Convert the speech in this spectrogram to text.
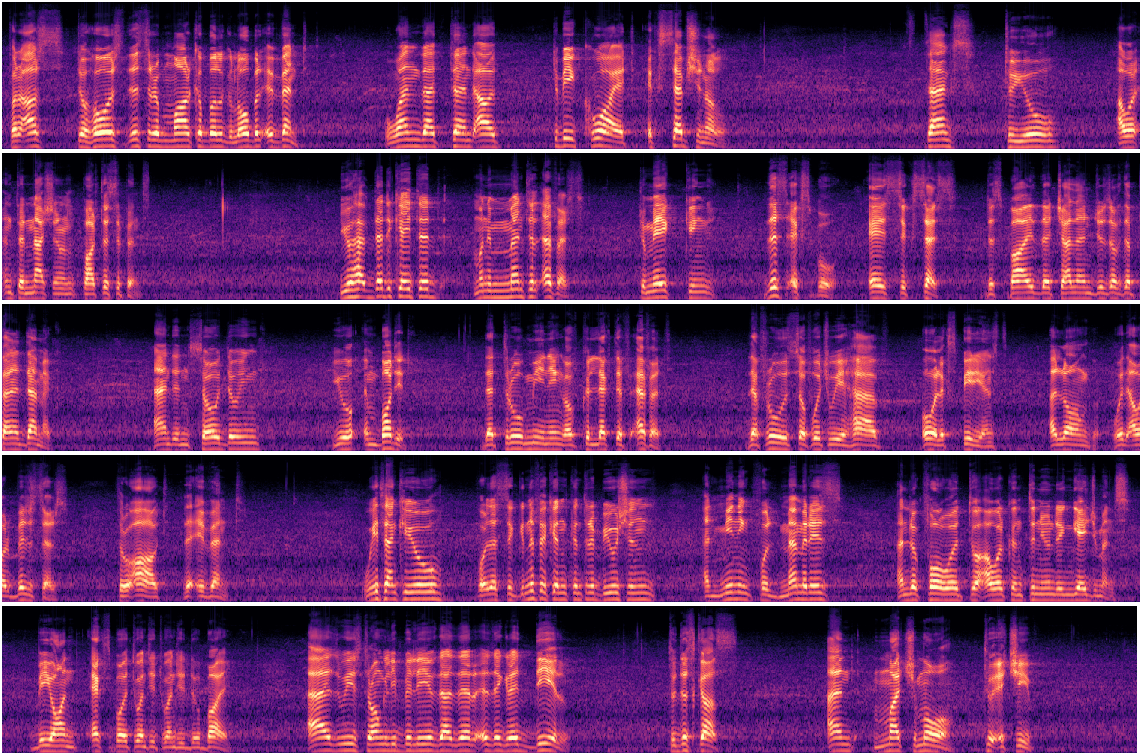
for us to host this remarkable global event, one that turned out to be quite exceptional. Thanks to you, our international participants. You have dedicated monumental efforts to making this expo a success despite the challenges of the pandemic. And in so doing, you embodied the true meaning of collective effort, the fruits of which we have all experienced along with our visitors throughout the event. We thank you for the significant contributions and meaningful memories and look forward to our continued engagements beyond Expo 2020 Dubai. As we strongly believe that there is a great deal to discuss and much more to achieve.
